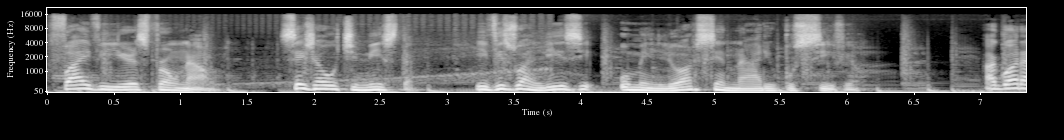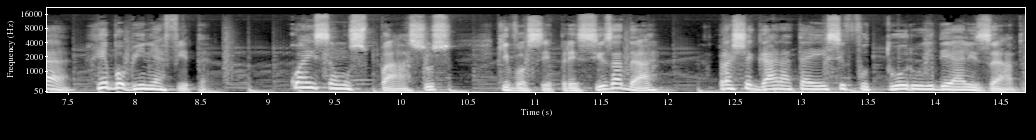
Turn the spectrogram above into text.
Five Years From Now. Seja otimista e visualize o melhor cenário possível. Agora, rebobine a fita. Quais são os passos que você precisa dar para chegar até esse futuro idealizado?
